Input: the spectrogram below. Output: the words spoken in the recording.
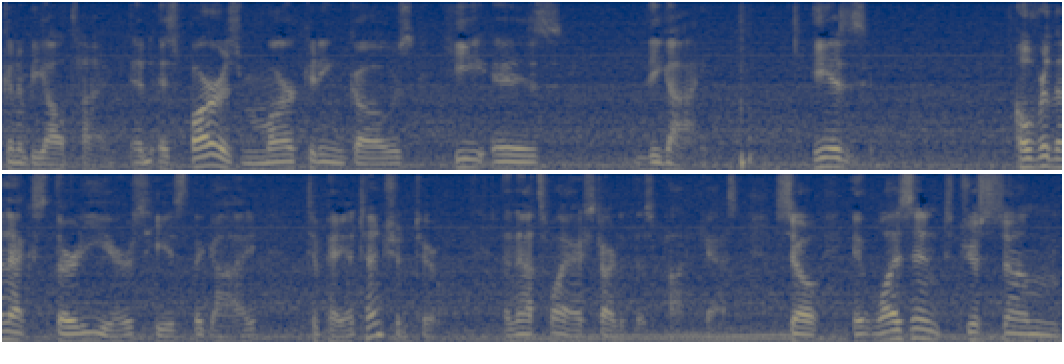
going to be all time. And as far as marketing goes, he is the guy. He is, over the next 30 years, he is the guy to pay attention to. And that's why I started this podcast. So it wasn't just some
